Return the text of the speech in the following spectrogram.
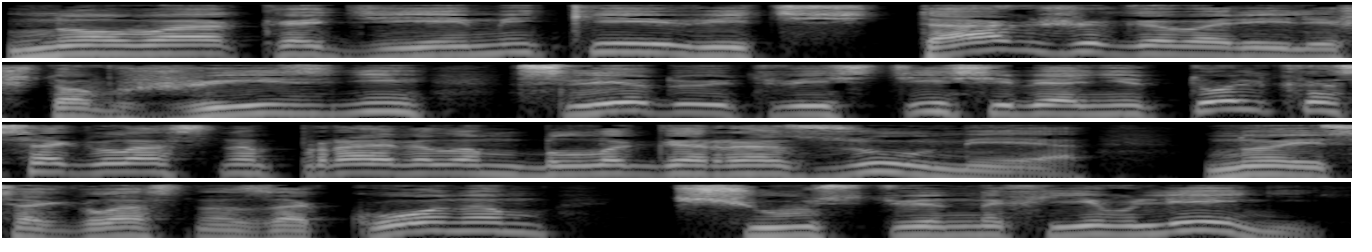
Новоакадемики ведь также говорили, что в жизни следует вести себя не только согласно правилам благоразумия, но и согласно законам чувственных явлений.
